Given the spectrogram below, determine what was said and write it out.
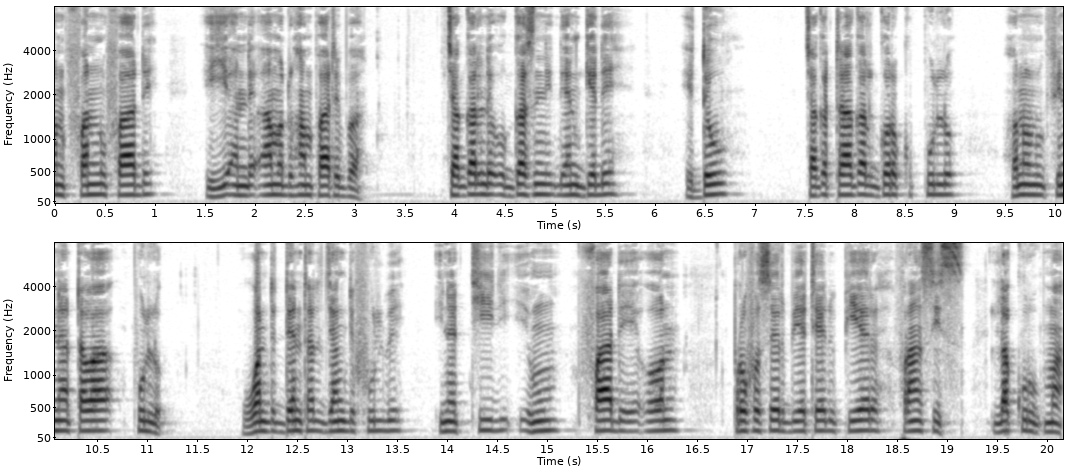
on fannu faade e yiyande amadou hampate ba. Caggal nde o gasni ɗen gueɗe e dow cagatagal gorko pullo hono fina tawa pullo. Wonde dental jangde fulɓe ina tiiɗi e mum faade e on professeur biyeteɗo pierre francis lakouru ma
